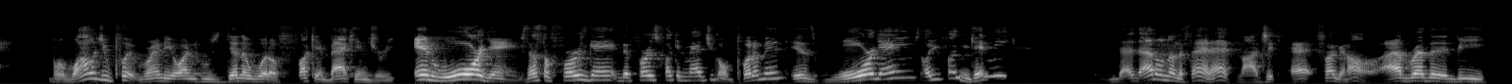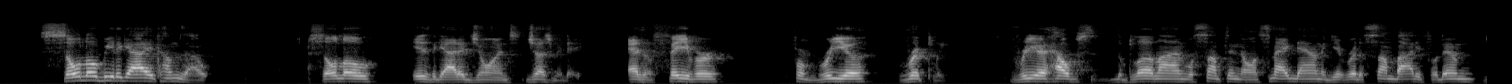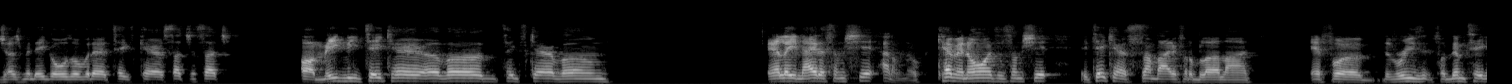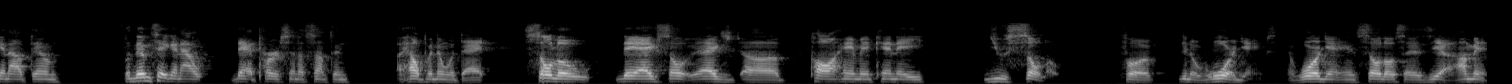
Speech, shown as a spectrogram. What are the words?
But why would you put Randy Orton, who's dealing with a fucking back injury, in War Games? That's the first game, the first fucking match you're going to put him in is War Games? Are you fucking kidding me? I don't understand that logic at fucking all. I'd rather it be Solo be the guy that comes out. Solo is the guy that joins Judgment Day as a favor from Rhea Ripley. Rhea helps the bloodline with something on SmackDown to get rid of somebody for them. Judgment Day goes over there, takes care of such and such. Uh, maybe take care of uh takes care of um LA Knight or some shit. I don't know. Kevin Owens or some shit. They take care of somebody for the bloodline. And for the reason for them taking out them for them taking out that person or something, or helping them with that. Solo they asked so asked uh Paul Heyman can they use Solo for you know war games and war game and Solo says yeah I'm in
